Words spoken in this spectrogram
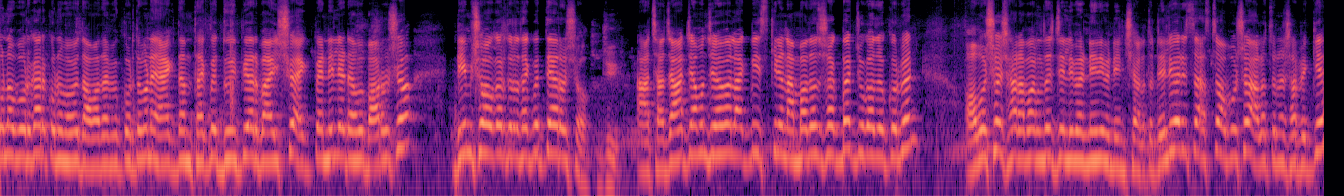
কোনো প্রকার কোনোভাবে দামাদামি করতে পারে না। একদম থাকবে দুই পেয়ার বাইশশো এক পেয়ার নিলে এটা হবে বারোশো। ডিম সহকারে তোরা থাকবে তেরোশো। জি। আচ্ছা যার যেমন যেভাবে লাগবে স্ক্রিনে নাম্বার দেওয়া থাকবে যোগাযোগ করবেন। অবশ্যই সারা বাংলাদেশ ডেলিভারি নিয়ে নেবেন ইনশাআল্লাহ। তো ডেলিভারি চার্জটা অবশ্যই আলোচনা সাপেক্ষে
